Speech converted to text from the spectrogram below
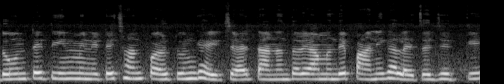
दोन ते तीन मिनिटे छान परतून घ्यायचे आहे. त्यानंतर यामध्ये पाणी घालायचं जितकी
